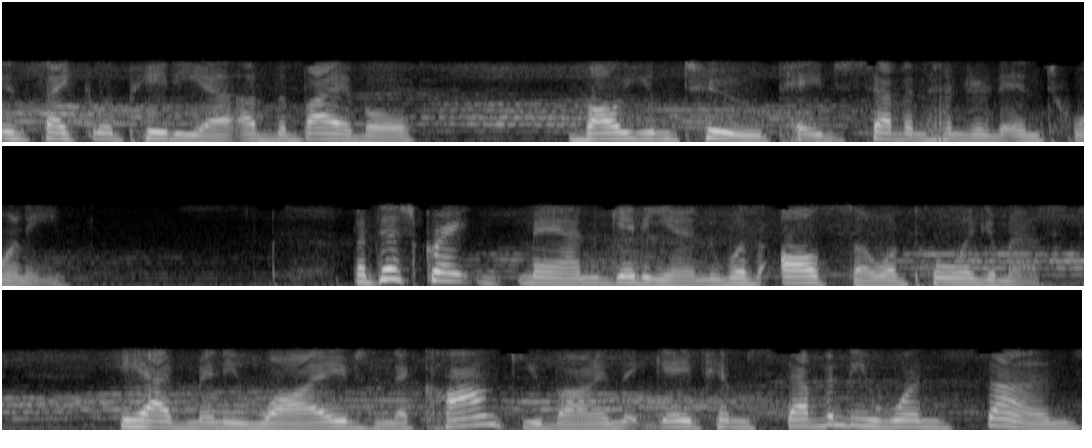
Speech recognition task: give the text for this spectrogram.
Encyclopedia of the Bible, Volume 2, page 720. But this great man, Gideon, was also a polygamist. He had many wives and a concubine that gave him 71 sons,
